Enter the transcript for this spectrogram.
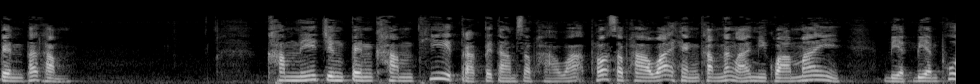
เป็นพระธรรม คำนี้จึงเป็นคำที่ตรัสไปตามสภาวะ เพราะสภาวะแห่งธรรมทั้งหลายมีความไม่เบียดเบียนผู้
